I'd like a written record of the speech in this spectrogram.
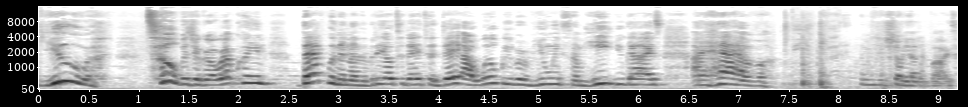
you too it's your girl rep queen back with another video today. Today i will be reviewing some heat you guys. I have let me just show y'all the box.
